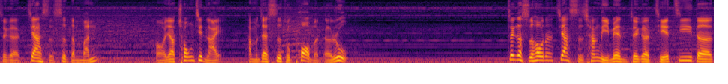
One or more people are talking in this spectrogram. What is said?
这个驾驶室的门，哦，要冲进来，他们在试图破门而入。这个时候呢，驾驶舱里面这个劫机的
